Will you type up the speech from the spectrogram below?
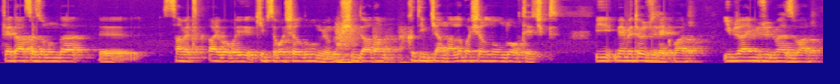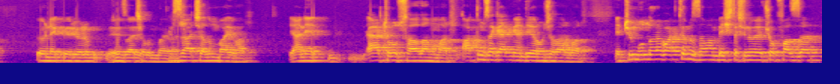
feda sezonunda e, Samet Aybaba'yı kimse başarılı bulmuyordu. Şimdi adam kıt imkanlarla başarılı olduğu ortaya çıktı. Bir Mehmet Özdilek var. İbrahim Üzülmez var. Örnek veriyorum. e, Rıza Çalınbay var. Rıza Çalınbay var. Yani Ertuğrul Sağlam var. Aklımıza gelmeyen diğer hocalar var. E tüm bunlara baktığımız zaman Beşiktaş'ın öyle çok fazla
